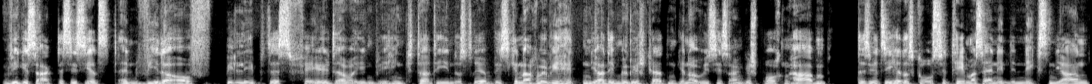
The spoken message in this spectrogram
wie gesagt, es ist jetzt ein wiederaufbelebtes Feld, aber irgendwie hinkt da die Industrie ein bisschen nach, weil wir hätten ja die Möglichkeiten, genau wie Sie es angesprochen haben. Das wird sicher das große Thema sein in den nächsten Jahren,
